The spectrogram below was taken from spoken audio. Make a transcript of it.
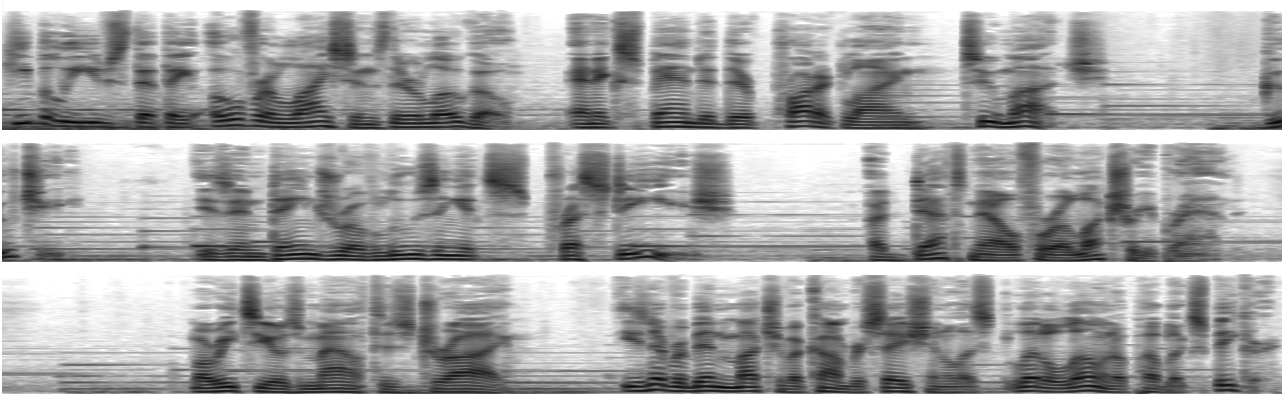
He believes that they over licensed their logo and expanded their product line too much. Gucci is in danger of losing its prestige, a death knell for a luxury brand. Maurizio's mouth is dry. He's never been much of a conversationalist, let alone a public speaker.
